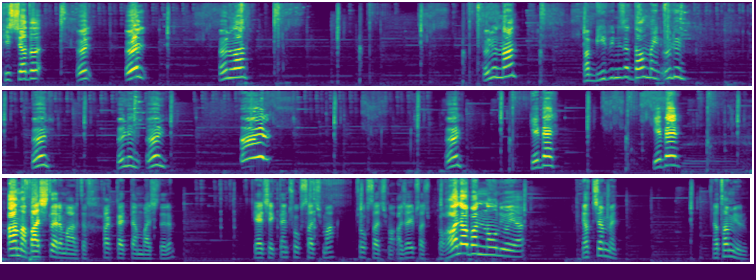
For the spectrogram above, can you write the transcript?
Pis cadı. Öl. Öl. Öl lan. Ölün lan. Lan birbirinize dalmayın. Ölün. Öl. Ölün. Öl. Öl. Öl. Geber. Geber. Ama başlarım artık. Hakikaten başlarım. Gerçekten çok saçma. Çok saçma. Acayip saçma. Hala bana ne oluyor ya? Yatacağım ben. Yatamıyorum.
